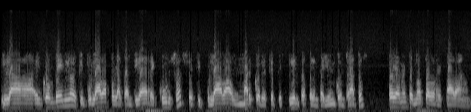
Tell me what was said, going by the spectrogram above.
La, el convenio estipulaba por la cantidad de recursos, estipulaba un marco de 731 contratos. Obviamente no todos estaban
